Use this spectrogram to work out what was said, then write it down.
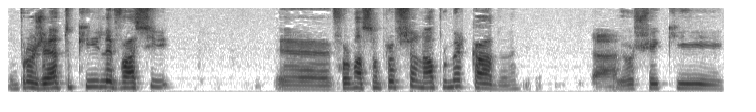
um projeto que levasse é, formação profissional para o mercado, né? Tá. Eu achei que.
